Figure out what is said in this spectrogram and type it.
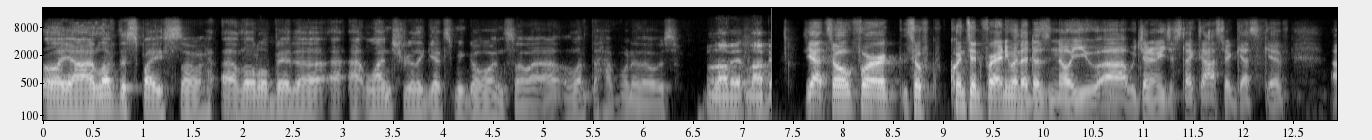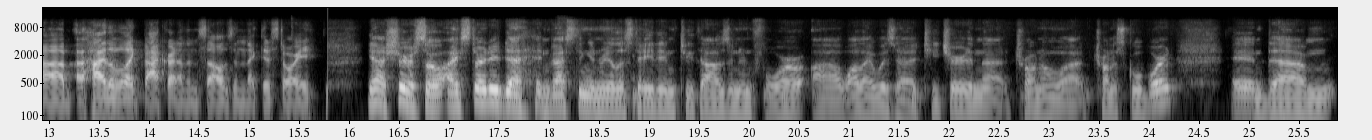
oh yeah, I love the spice. So a little bit uh, at lunch really gets me going. So I, I love to have one of those. Love it, love it. Yeah. So for so Quentin, for anyone that doesn't know you, uh, we generally just like to ask our guests give um, a high level like background on themselves and like their story. Yeah, sure. So I started uh, investing in real estate in 2004 uh, while I was a teacher in the Toronto uh, Toronto School Board, and um,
